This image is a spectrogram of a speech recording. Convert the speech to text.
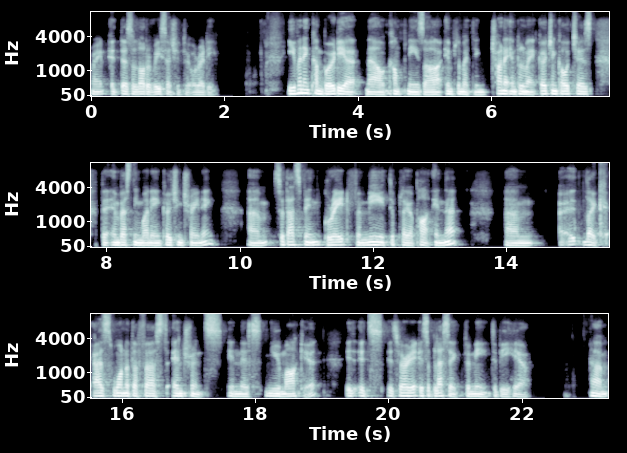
right? It, there's a lot of research into it already. Even in cambodia now companies are implementing trying to implement coaching cultures. They're investing money in coaching training. Um, so that's been great for me to play a part in that um, like as one of the first entrants in this new market, it, it's it's very it's a blessing for me to be here. Um,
